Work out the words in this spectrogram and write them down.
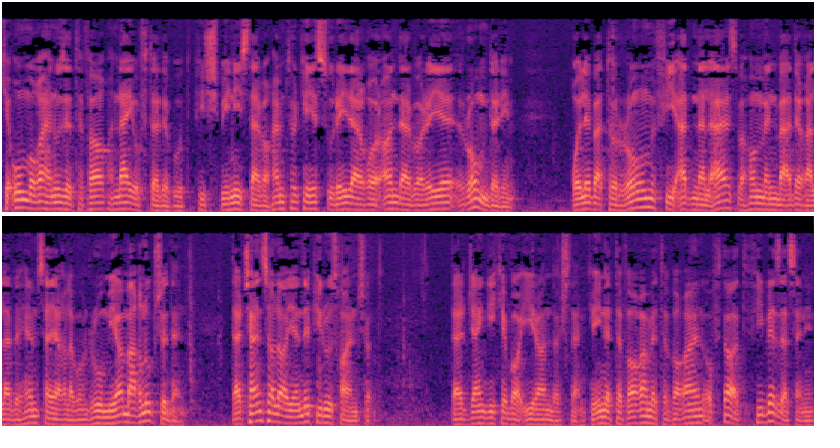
که اون موقع هنوز اتفاق نیفتاده بود. پیشبینی است در واقع. همینطور که یه سوره در قرآن درباره روم داریم. قلبت روم فی ادن الارض و هم من بعد غلبهم سیغلبون. رومیا مغلوب شدن. در چند سال آینده پیروز خواهند شد. در جنگی که با ایران داشتن که این اتفاق هم اتفاقا افتاد. فی بزسنین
